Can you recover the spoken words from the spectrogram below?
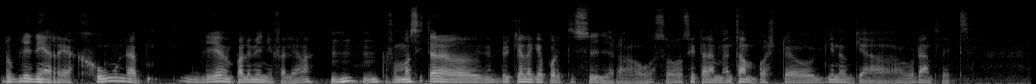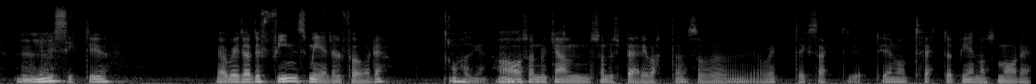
Då blir det en reaktion där. Blir även på aluminiumfälgarna. Mm. Mm. Då får man sitta där och vi brukar lägga på lite syra och så sitta där med en tandborste och gnugga ordentligt. Mm. Det sitter ju. Jag vet att det finns medel för det. Vad gött. Ja, som du kan som du spär i vatten. Så jag vet inte exakt. Det är någon tvätt upp igenom som har det.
